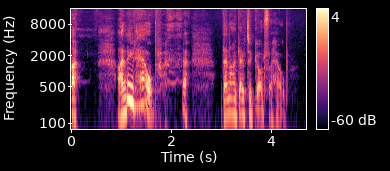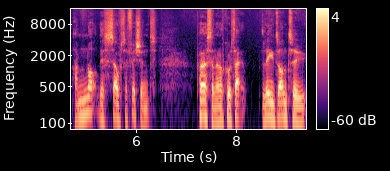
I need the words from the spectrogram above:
I need help, then I go to God for help. I'm not this self sufficient person. And of course, that leads on to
